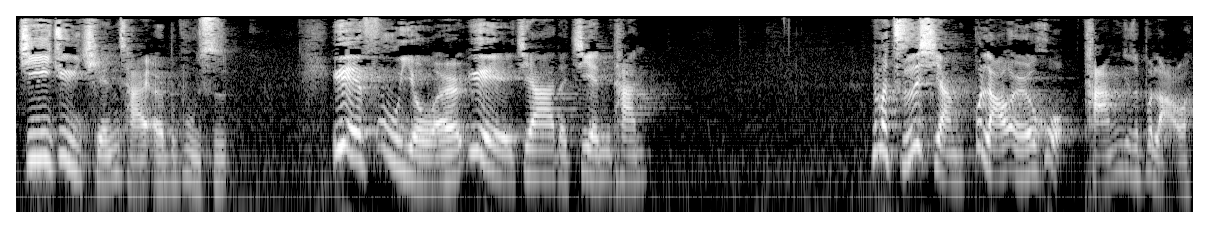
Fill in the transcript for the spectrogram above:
积聚钱财而不布施。越富有而越加的兼贪，那么只想不劳而获，唐就是不劳啊，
